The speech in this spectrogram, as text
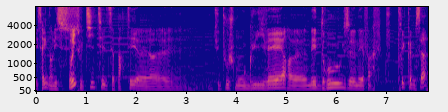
et c'est vrai que dans les sous-titres ça partait euh, tu touches mon Gulliver, euh, mes Droogs, mes enfin trucs comme ça.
